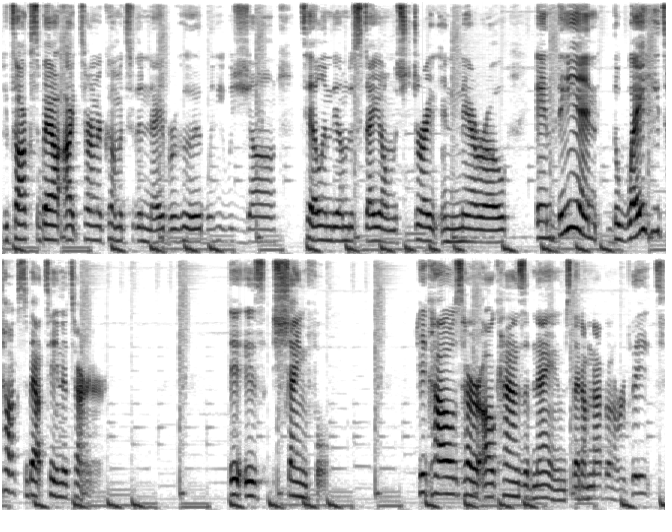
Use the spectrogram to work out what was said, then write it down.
He talks about Ike Turner coming to the neighborhood when he was young, telling them to stay on the straight and narrow. And then the way he talks about Tina Turner, it is shameful. He calls her all kinds of names that I'm not going to repeat.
